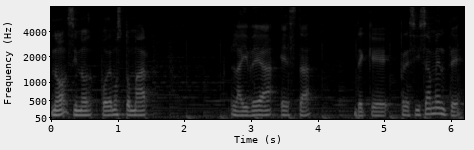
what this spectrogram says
¿no? Sino podemos tomar la idea esta de que precisamente,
